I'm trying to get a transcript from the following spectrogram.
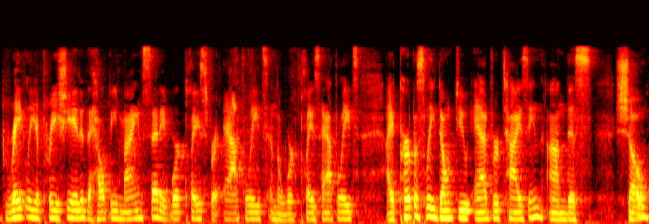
greatly appreciated the Healthy Mindset, a workplace for athletes and the workplace athletes. I purposely don't do advertising on this show.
